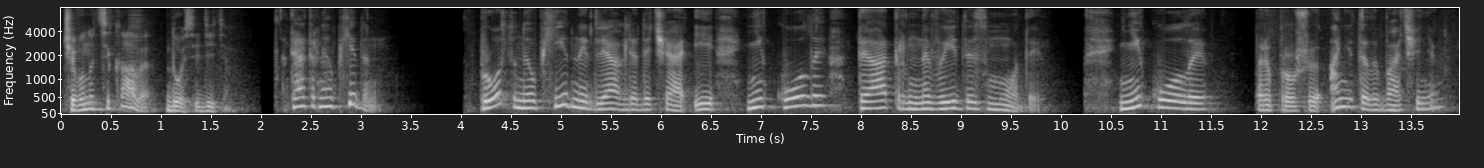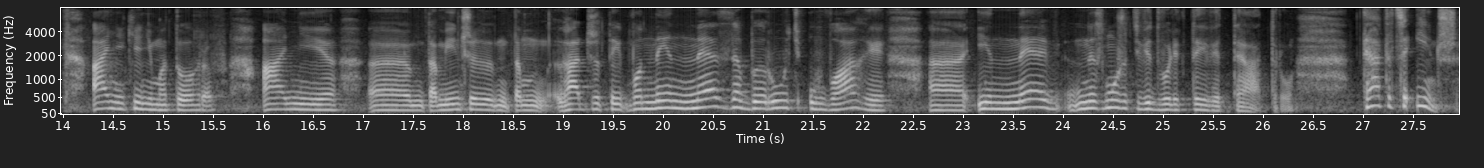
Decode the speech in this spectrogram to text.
Чи воно цікаве досі дітям? Театр необхіден. Просто необхідний для глядача. І ніколи театр не вийде з моди. Ніколи, перепрошую, ані телебачення, ані кінематограф, ані е, там інші там, гаджети, вони не заберуть уваги е, і не, не зможуть відволікти від театру. Театр це інше.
